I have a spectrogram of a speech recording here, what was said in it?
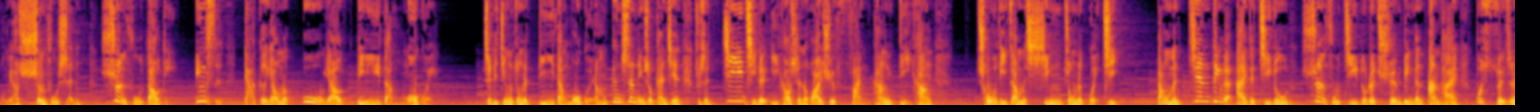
我们要顺服神，顺服到底。因此，雅各要我们勿要抵挡魔鬼。这里经文中的抵挡魔鬼，让我们更深领受看见，就是积极的依靠神的话语去反抗、抵抗仇敌在我们心中的诡计。当我们坚定的爱着基督，顺服基督的权柄跟安排，不随着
